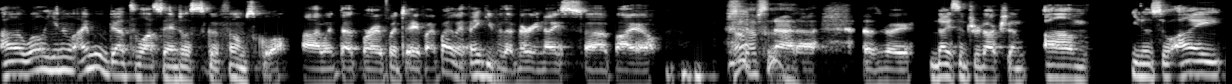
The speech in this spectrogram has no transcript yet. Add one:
Uh, well, you know, I moved out to Los Angeles to go to film school. Uh, I went that where I went to AFI. By the way, thank you for that very nice uh, bio. Oh, absolutely. that uh, that was a very nice introduction. Um, you know, so I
